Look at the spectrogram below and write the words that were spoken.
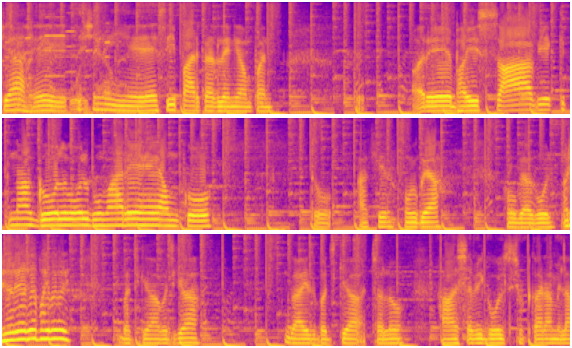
क्या है? कुछ नहीं है ऐसे ही पार कर लेंगे हम अपन। अरे भाई साहब ये कितना गोल गोल घुमा रहे हैं हमको। तो आखिर हो गया हो गया गोल। अरे अरे अरे भाई भाई भाई। बच गया बच गया। गाइस बच गया। चलो हाँ सभी गोल से छुटकारा मिला।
